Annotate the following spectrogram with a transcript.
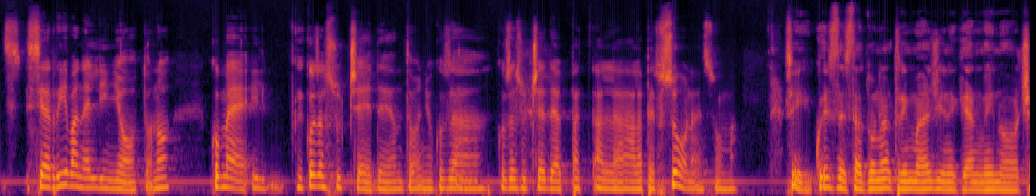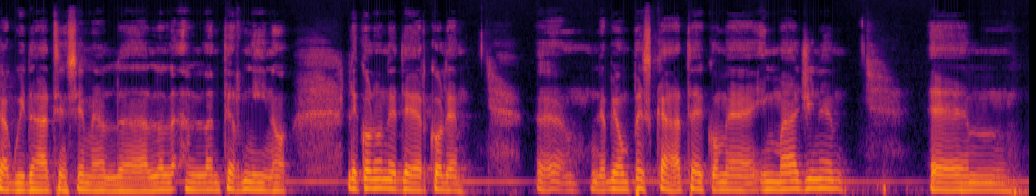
si, arriva nell'ignoto, no? il, che cosa succede Antonio? Cosa, cosa succede al, alla, alla persona insomma? Sì, questa è stata un'altra immagine che almeno ci ha guidati insieme al, al, al lanternino, le colonne d'Ercole. Eh, le abbiamo pescate come immagine. Ehm,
